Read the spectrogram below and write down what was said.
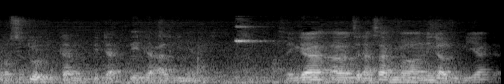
prosedur dan tidak tidak ahlinya. Sehingga uh, jenazah meninggal dunia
